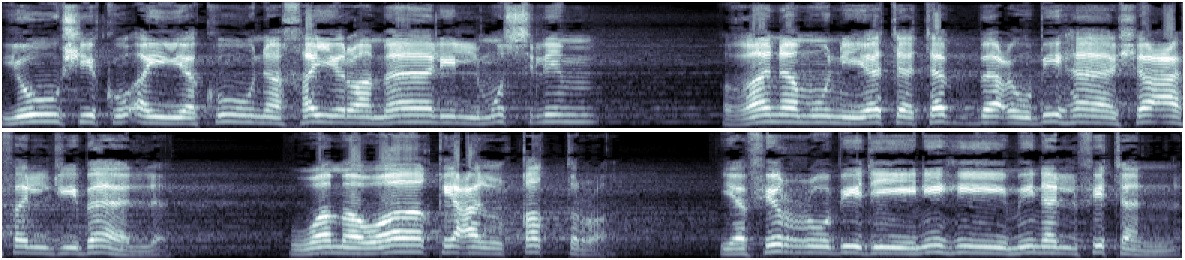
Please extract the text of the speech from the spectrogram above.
يوشك أن يكون خير مال المسلم غنم يتتبع بها شعف الجبال ومواقع القطر يفر بدينه من الفتن.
